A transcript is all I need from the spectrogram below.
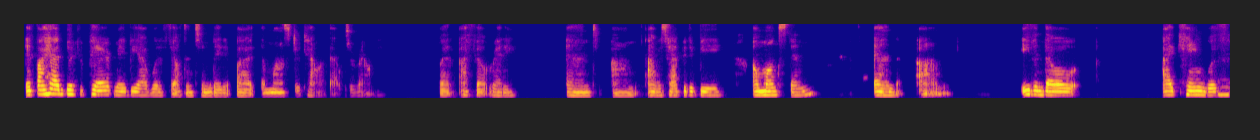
if I had been prepared, maybe I would have felt intimidated by the monster talent that was around me. But I felt ready. And um, I was happy to be amongst them. And um, even though I came with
